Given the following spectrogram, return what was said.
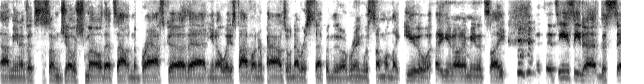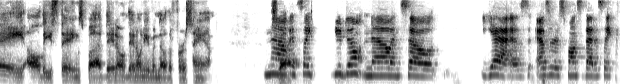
I mean, if it's some Joe Schmo that's out in Nebraska that you know weighs 500 pounds and will never step into a ring with someone like you, you know what I mean? It's like it's, it's, easy to to say all these things, but they don't they don't even know the first hand. No, so. it's like you don't know, and so yeah, as as a response to that, it's like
